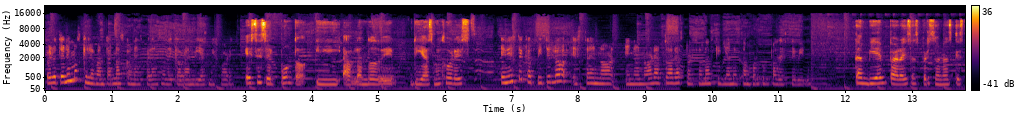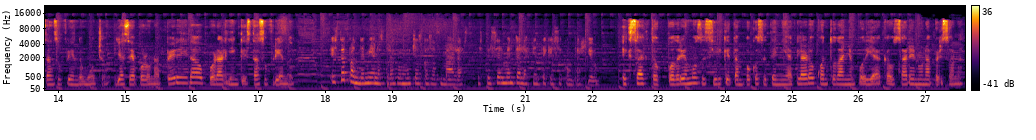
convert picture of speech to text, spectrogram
pero tenemos que levantarnos con la esperanza de que habrán días mejores. Ese es el punto y hablando de días mejores, En este capítulo está en honor, en honor a todas las personas que ya no están por culpa de este virus. también para esas personas que están sufriendo mucho, ya sea por una pérdida o por alguien que está sufriendo. Esta pandemia nos trajo muchas cosas malas, especialmente a la gente que se contagió. Exacto, podríamos decir que tampoco se tenía claro cuánto daño podía causar en una persona.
